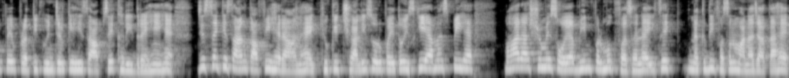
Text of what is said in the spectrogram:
प्रति क्विंटल क्विंटल के हिसाब से खरीद रहे हैं, जिससे किसान काफ़ी हैरान है, क्योंकि छियालीस सौ तो इसकी एमएसपी है। महाराष्ट्र में सोयाबीन प्रमुख फ़सल है, इसे नकदी फ़सल माना जाता है।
